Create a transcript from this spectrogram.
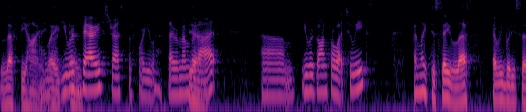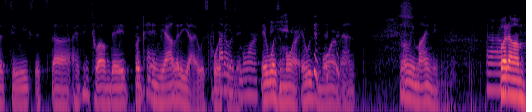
left behind. I know. like you were very stressed before you left. I remember Yeah. that. Um, you were gone for what, two weeks? I like to say less. Everybody says two weeks. It's uh, I think twelve days, but Okay. in reality, yeah, it was thought it fourteen was days. more. It was more. It was more, man. Don't remind me. Um, But um,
